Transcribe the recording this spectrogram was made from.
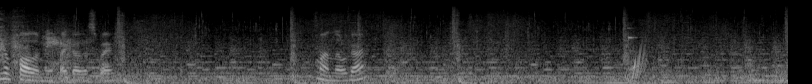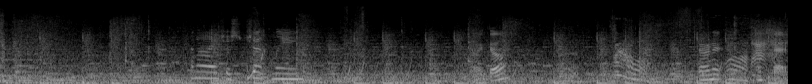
He'll follow me if I go this way. Come on, little guy. Just gently... There we go. Darn it. Okay.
